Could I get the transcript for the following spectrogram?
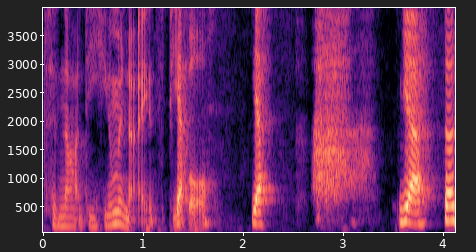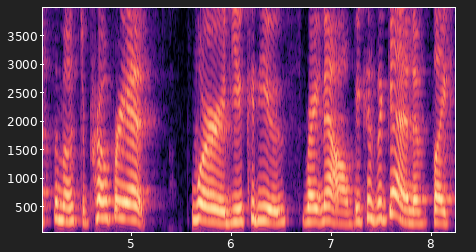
to not dehumanize people. Yes. Yes. yes, that's the most appropriate word you could use right now because again of like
